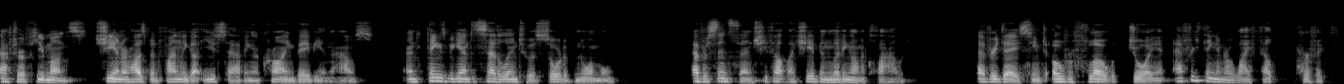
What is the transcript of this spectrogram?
After a few months, she and her husband finally got used to having a crying baby in the house, and things began to settle into a sort of normal. Ever since then, she felt like she had been living on a cloud. Every day seemed to overflow with joy, and everything in her life felt perfect.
